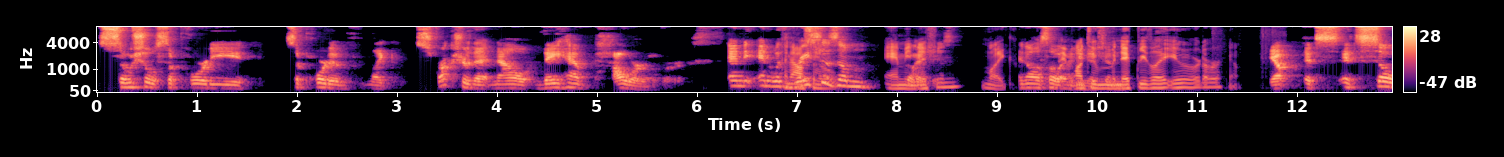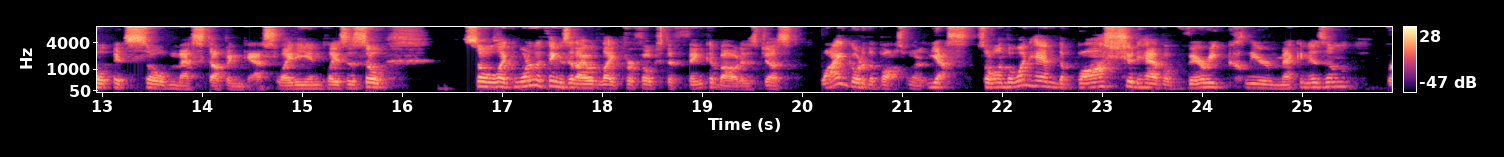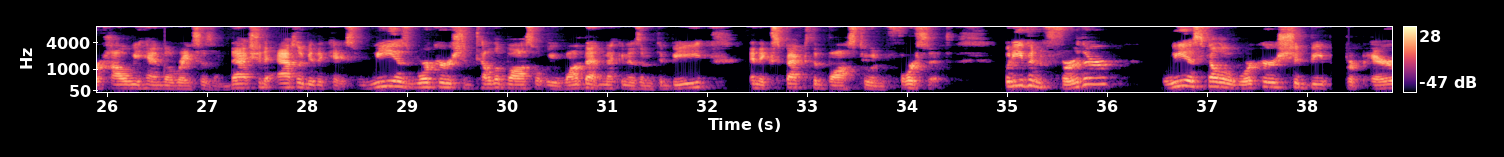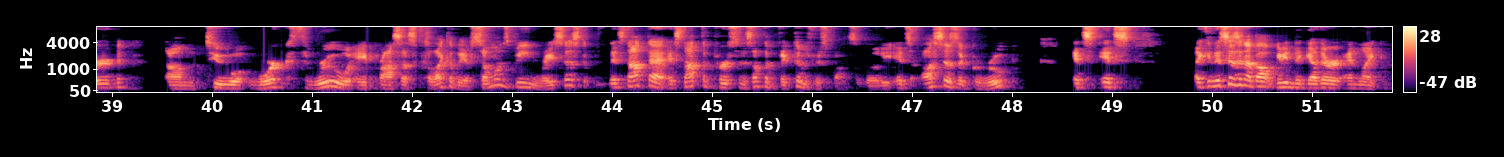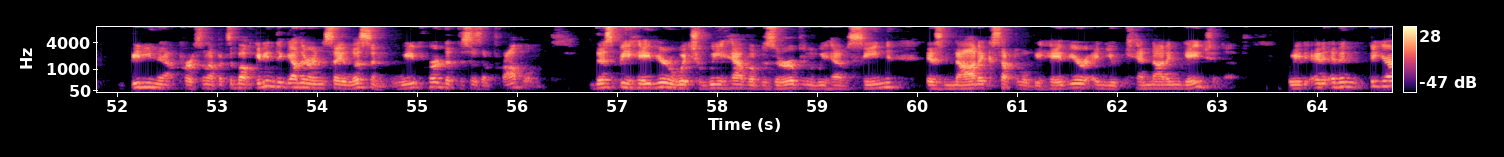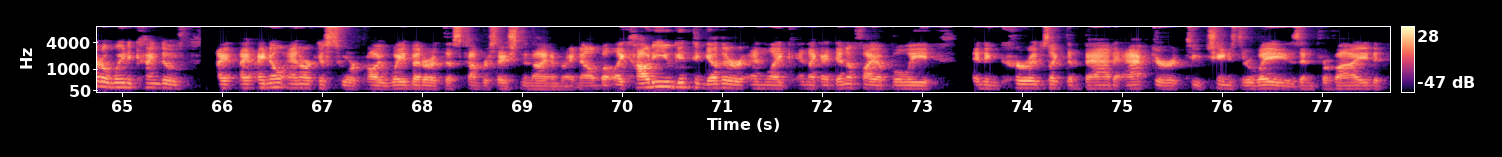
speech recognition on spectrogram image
social supporty supportive like structure that now they have power over. And and with and racism, ammunition, like and also they want to manipulate you or whatever. Yeah. Yep, it's it's so it's so messed up and gaslighty in places. So so like one of the things that I would like for folks to think about is just why go to the boss when yes. So on the one hand, the boss should have a very clear mechanism for how we handle racism. That should absolutely be the case. We as workers should tell the boss what we want that mechanism to be and expect the boss to enforce it. But even further, we as fellow workers should be prepared um, to work through a process collectively. If someone's being racist, it's not that it's not the person, it's not the victim's responsibility. It's us as a group. It's it's like this isn't about getting together and like beating that person up. It's about getting together and say, listen, we've heard that this is a problem. This behavior, which we have observed and we have seen, is not acceptable behavior, and you cannot engage in it. We and, and then figure out a way to kind of. I, I know anarchists who are probably way better at this conversation than I am right now, but like, how do you get together and like and like identify a bully and encourage like the bad actor to change their ways and provide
